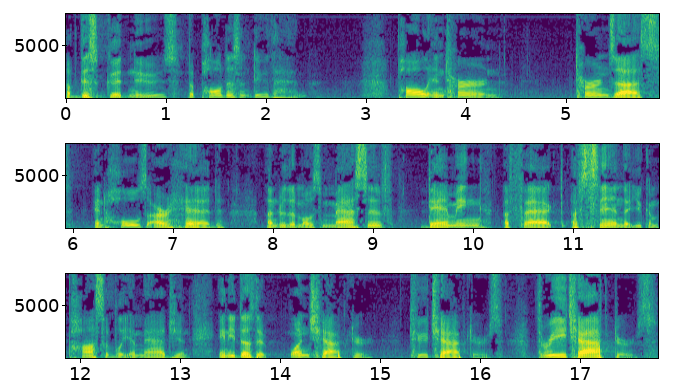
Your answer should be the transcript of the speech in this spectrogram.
of this good news, but Paul doesn't do that. Paul, in turn, turns us and holds our head under the most massive damning effect of sin that you can possibly imagine. And he does it one chapter, two chapters, three chapters.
